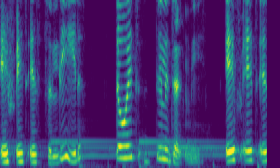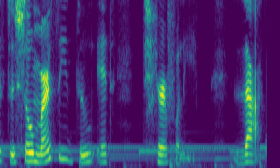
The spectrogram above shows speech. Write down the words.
If it is to lead, do it diligently. If it is to show mercy, do it cheerfully. That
